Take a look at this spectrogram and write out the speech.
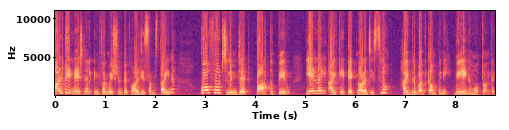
మల్టీనేషనల్ ఇన్ఫర్మేషన్ టెక్నాలజీ సంస్థ అయిన కోఫోర్డ్స్ లిమిటెడ్ పాత పేరు ఎన్ఐఐటి టెక్నాలజీస్లో హైదరాబాద్ కంపెనీ విలీనమవుతోంది.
